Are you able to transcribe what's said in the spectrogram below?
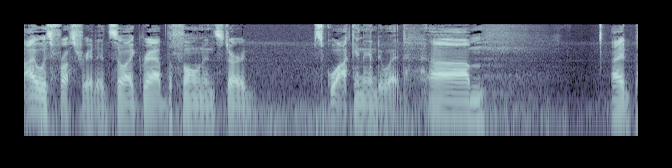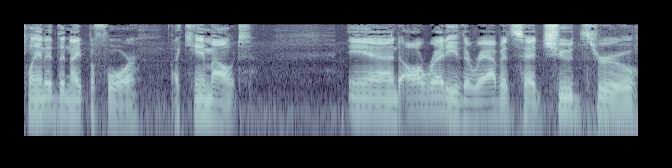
I was frustrated, so I grabbed the phone and started squawking into it. Um, I had planted the night before. I came out, and already the rabbits had chewed through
